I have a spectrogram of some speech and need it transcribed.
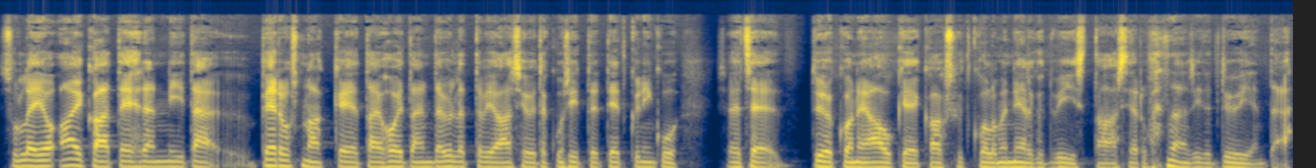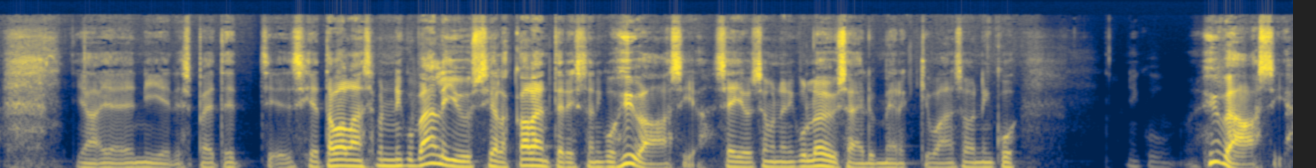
sulle ei ole aikaa tehdä niitä perusnakkeja tai hoitaa niitä yllättäviä asioita, kun sitten tiedätkö, niin kuin se, että se työkone aukeaa 23.45 taas ja ruvetaan siitä tyhjentää ja, ja niin edespäin. Et, et, et, tavallaan semmoinen niin väljyys siellä kalenterissa on niin kuin hyvä asia. Se ei ole semmoinen niin löysäilymerkki, vaan se on niin kuin, niin kuin hyvä asia.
